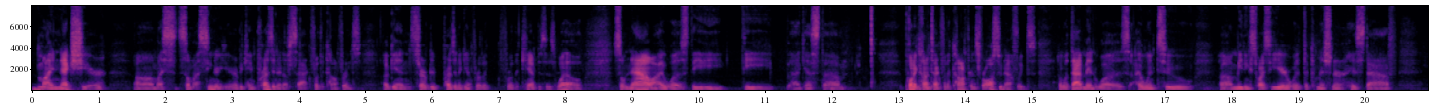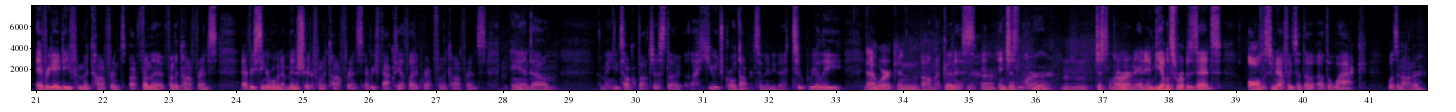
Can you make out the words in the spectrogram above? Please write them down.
My next year, um, my, so my senior year, I became president of SAAC for the conference. Again, served as president again for the for the campus as well. So now I was the the I guess the um, point of contact for the conference for all student athletes. And what that meant was I went to uh, meetings twice a year with the commissioner, his staff, every AD from the conference uh, from the from the conference, every senior woman administrator from the conference, every faculty athletic rep from the conference, and um, I mean, you talk about just a, a huge growth opportunity to, to really network and oh my goodness, and, and, just learn, mm-hmm. just learn, and, and be able to represent all the student athletes of the of the WAC was an honor,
